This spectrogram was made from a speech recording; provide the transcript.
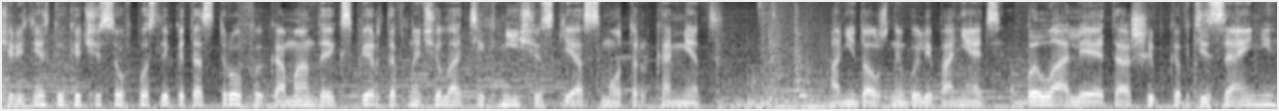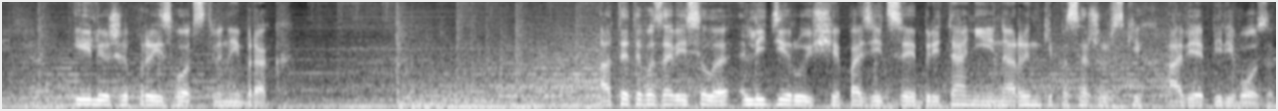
Через несколько часов после катастрофы команда экспертов начала технический осмотр комет. Они должны были понять, была ли это ошибка в дизайне или же производственный брак. От этого зависела лидирующая позиция Британии на рынке пассажирских авиаперевозок.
